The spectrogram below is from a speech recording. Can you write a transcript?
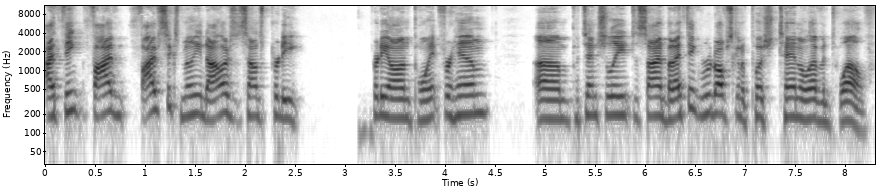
I think five five six million dollars. It sounds pretty pretty on point for him um, potentially to sign. But I think Rudolph's going to push 10, 11, 12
